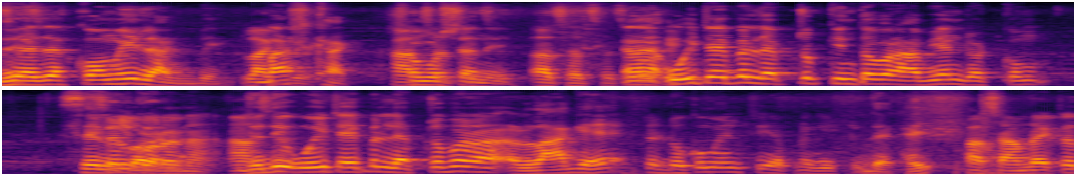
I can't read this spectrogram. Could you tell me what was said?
দুই হাজার কমই লাগবে। বাঁশ খাক আচ্ছা, সমস্যা আচ্ছা, নেই। আচ্ছা, আচ্ছা, আচ্ছা, okay. ওই টাইপের ল্যাপটপ কিন্তু আবার আবিয়ান ডট কম সেল করে না। আচ্ছা। যদি ওই টাইপের ল্যাপটপ লাগে একটা ডকুমেন্টারি আপনাকে একটু দেখাই। আচ্ছা আমরা একটা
